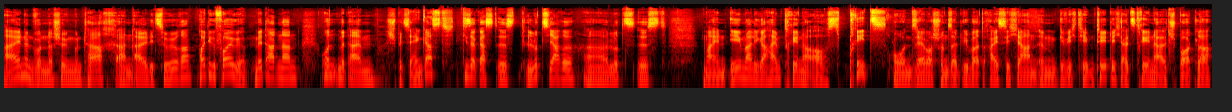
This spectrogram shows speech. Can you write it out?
Einen wunderschönen guten Tag an all die Zuhörer. Heutige Folge mit Adnan und mit einem speziellen Gast. Dieser Gast ist Lutz Jarre. Äh, Lutz ist mein ehemaliger Heimtrainer aus Preetz und selber schon seit über 30 Jahren im Gewichtheben tätig, als Trainer, als Sportler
